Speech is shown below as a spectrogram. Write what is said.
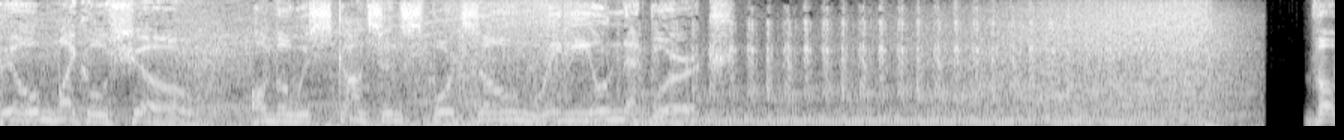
Bill Michaels Show on the Wisconsin Sports Zone Radio Network. The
